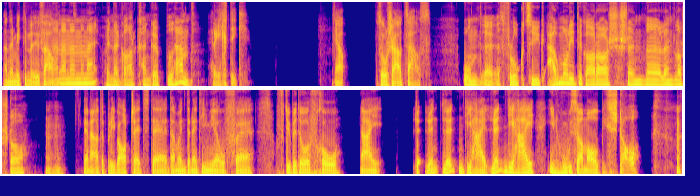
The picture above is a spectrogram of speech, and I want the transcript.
wenn ihr mit dem ÖV Nein, nein, nein, nein, nein, wenn ihr gar keinen Göppel habt. Richtig. Ja, so schaut es aus. Und äh, ein Flugzeug auch mal in der Garage stehen, äh, stehen. Mhm. Genau, der Privatjet, der, da müsst ihr nicht irgendwie auf, äh, auf Dübendorf kommen. Nein, lasst die Hei, in Haus einmal bis stehen.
